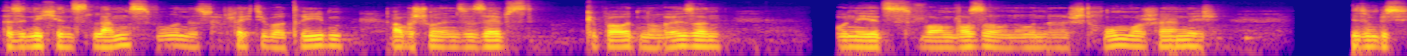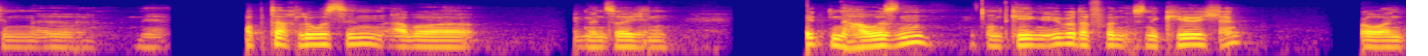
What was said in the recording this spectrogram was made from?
also nicht in Slums wohnen, das ist vielleicht übertrieben, aber schon in so selbst gebauten Häusern, ohne jetzt warm Wasser und ohne Strom wahrscheinlich, die so ein bisschen äh, ne, obdachlos sind, aber eben in solchen Hüttenhausen und gegenüber davon ist eine Kirche und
